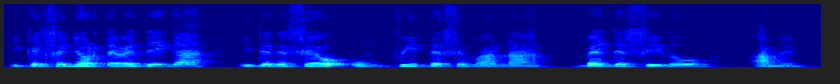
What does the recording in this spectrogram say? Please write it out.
y que el Señor te bendiga y te deseo un fin de semana bendecido. Amén.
